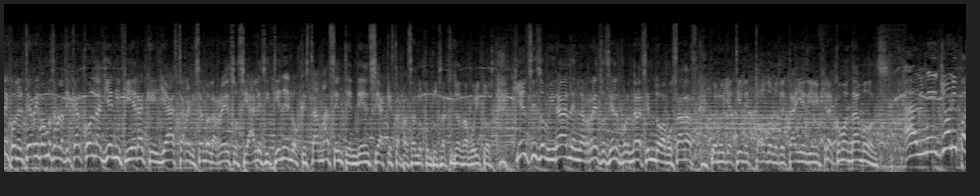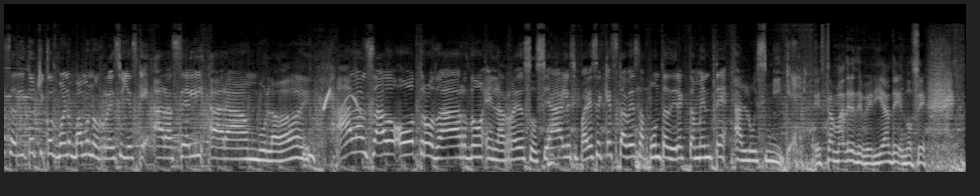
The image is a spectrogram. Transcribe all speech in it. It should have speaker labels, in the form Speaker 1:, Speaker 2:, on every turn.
Speaker 1: Aire con el Terry. Vamos a platicar con la Jenny Fiera que ya está revisando las redes sociales y tiene lo que está más en tendencia. ¿Qué está pasando con tus artistas favoritos? ¿Quién se hizo viral en las redes sociales por andar haciendo abusadas? Bueno, ya tiene todos los detalles. Jenny Fiera, ¿cómo andamos?
Speaker 2: Al millón y pasadito, chicos. Bueno, vámonos recio. Y es que Araceli Arámbula ay, ha lanzado otro dardo en las redes sociales y parece que esta vez apunta directamente a Luis Miguel.
Speaker 1: Esta madre debería de, no sé,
